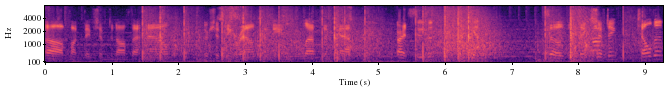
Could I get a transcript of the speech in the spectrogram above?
Oh fuck, they've shifted off that now. They're shifting around to the left and cap. Alright, Susan. Yeah. So the thing's shifting. Tell them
